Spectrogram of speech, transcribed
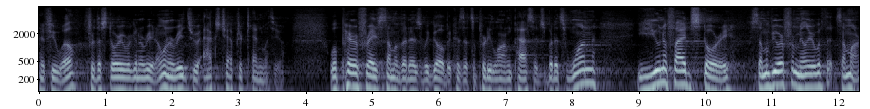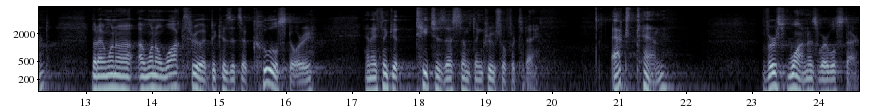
if you will, for the story we're going to read. I want to read through Acts chapter 10 with you. We'll paraphrase some of it as we go because it's a pretty long passage, but it's one unified story. Some of you are familiar with it, some aren't. But I want to I want to walk through it because it's a cool story And I think it teaches us something crucial for today. Acts 10, verse 1 is where we'll start.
